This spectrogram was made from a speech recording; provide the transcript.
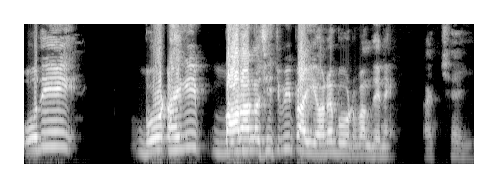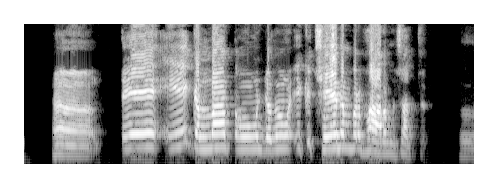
ਉਹਦੀ ਵੋਟ ਹੈਗੀ ਵਾਰਾਣਸੀ 'ਚ ਵੀ ਪਾਈ ਆ ਉਹਨੇ ਵੋਟ ਬੰਦੇ ਨੇ। ਅੱਛਾ ਜੀ। ਹਾਂ ਤੇ ਇਹ ਗੱਲਾਂ ਤੋਂ ਜਦੋਂ ਇੱਕ 6 ਨੰਬਰ ਫਾਰਮ ਸੱਚ ਹੂੰ।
